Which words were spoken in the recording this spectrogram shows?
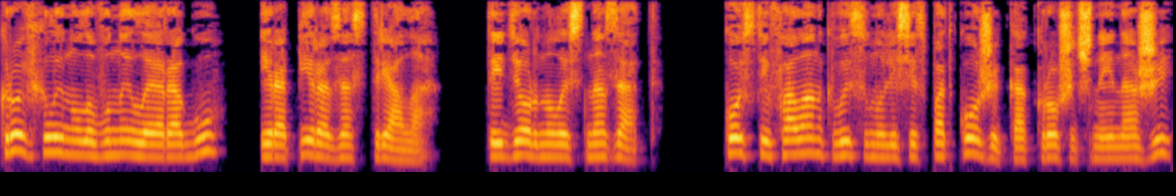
Кровь хлынула в унылое рагу, и рапира застряла. Ты дернулась назад. Кости фаланг высунулись из-под кожи, как крошечные ножи,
